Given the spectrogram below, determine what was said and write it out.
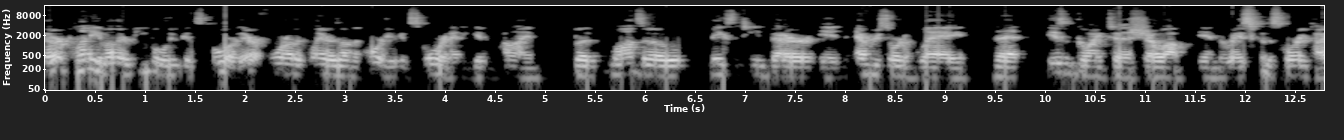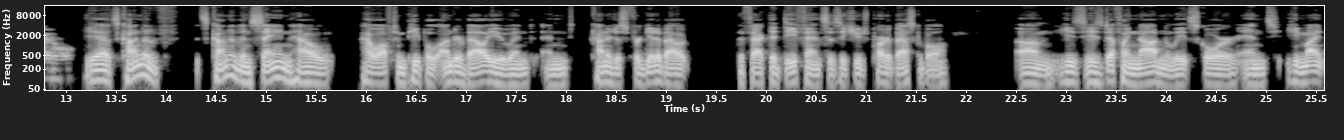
there are plenty of other people who can score. There are four other players on the court who can score at any given time, but Lonzo makes the team better in every sort of way that isn't going to show up in the race for the scoring title. Yeah, it's kind of it's kind of insane how how often people undervalue and and kind of just forget about the fact that defense is a huge part of basketball. Um, he's he's definitely not an elite scorer, and he might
